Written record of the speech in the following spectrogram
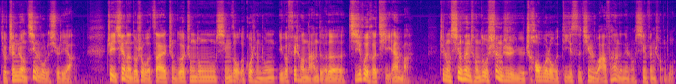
就真正进入了叙利亚。这一切呢，都是我在整个中东行走的过程中一个非常难得的机会和体验吧。这种兴奋程度，甚至于超过了我第一次进入阿富汗的那种兴奋程度。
